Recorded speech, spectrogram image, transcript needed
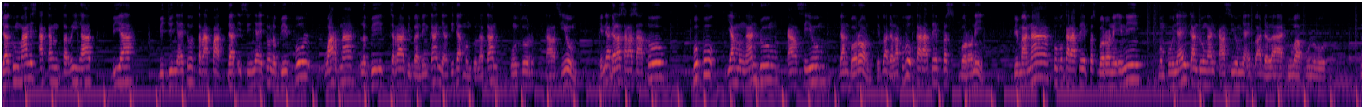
jagung manis akan terlihat dia bijinya itu terapat dan isinya itu lebih full warna lebih cerah dibandingkan yang tidak menggunakan unsur kalsium. Ini adalah salah satu pupuk yang mengandung kalsium dan boron. Itu adalah pupuk karate plus boroni. Di mana pupuk karate plus boroni ini mempunyai kandungan kalsiumnya itu adalah 26%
